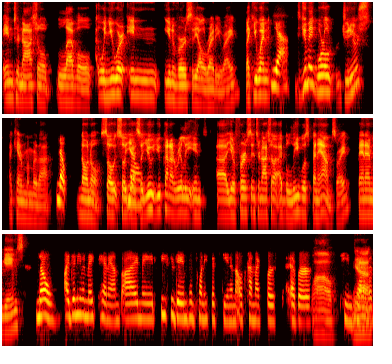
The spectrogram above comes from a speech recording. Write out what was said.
international level when you were in university already right? Like you went yeah. Did you make world juniors I can't remember that. No. No, no. So so yeah, no. so you you kind of really in uh your first international I believe was Pan Am's, right? Pan Am Games. No, I didn't even make Pan Am's. I made FISU Games in 2015 and that was kind of my first ever wow team Canada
